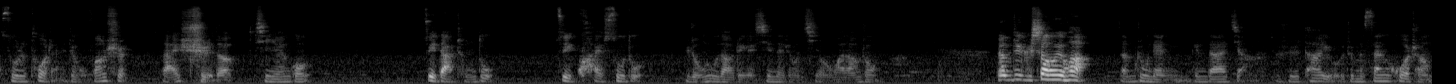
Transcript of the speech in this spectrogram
素质拓展这种方式，来使得新员工最大程度、最快速度融入到这个新的这种企业文化当中。那么这个社会化，咱们重点跟大家讲，就是它有这么三个过程。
